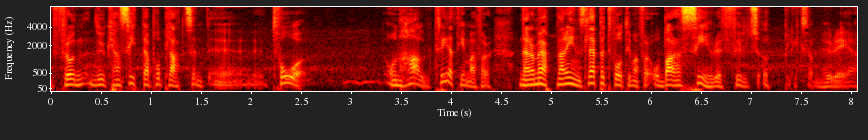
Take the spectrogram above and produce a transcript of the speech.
Från, du kan sitta på platsen eh, två och en halv, tre timmar för. När de öppnar insläppet två timmar för och bara se hur det fylls upp, liksom, hur det är.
